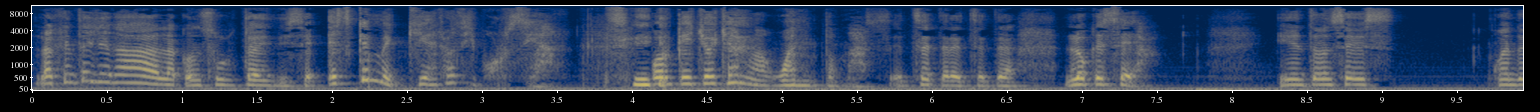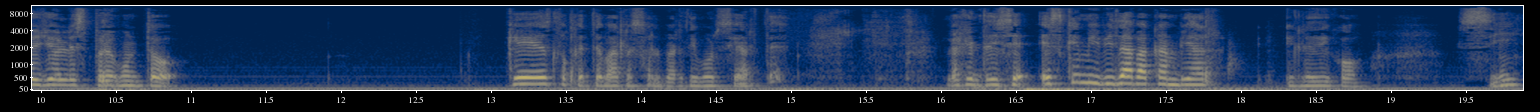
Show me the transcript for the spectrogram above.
la gente llega a la consulta y dice, es que me quiero divorciar, porque yo ya no aguanto más, etcétera, etcétera, lo que sea. Y entonces, cuando yo les pregunto, ¿qué es lo que te va a resolver divorciarte? La gente dice, es que mi vida va a cambiar. Y le digo, sí,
